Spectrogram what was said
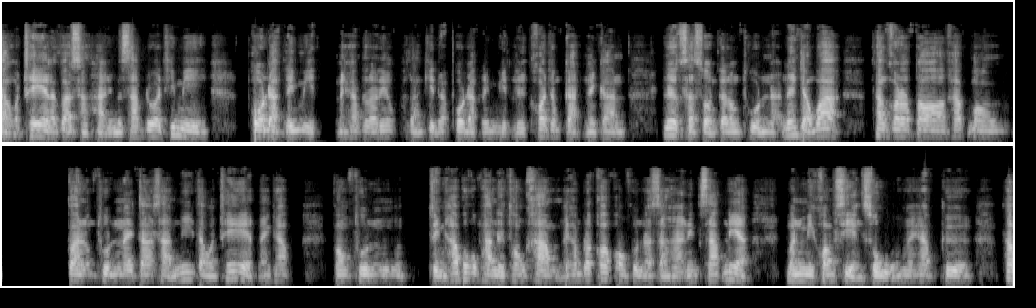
ต่างประเทศแล้วก็อสังหาริมทรัพย์ด้วยที่มี Product Limit นะครับเราเรียกภาษาอังกฤษว่า Product Limit หรือข้อจำกัดในการเลือกสัดส่วนการลงทุนนะเนื่องจากว่าทางกลต.ครับมองการลงทุนในตราสารหนี้ต่างประเทศนะครับ กองทุน สินค้าโภคภัณฑ์หรือทองคำนะครับ แล้วก็กองทุนอสังหาริมทรัพย์เนี่ยมันมีความเสี่ยงสูงนะครับ คือถ้า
